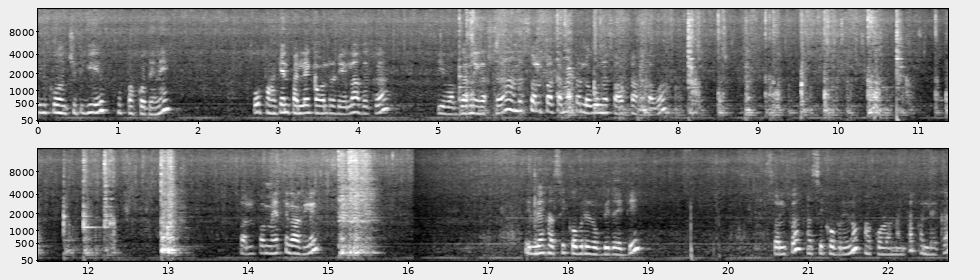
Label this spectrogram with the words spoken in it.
ಇದಕ್ಕೂ ಒಂದು ಚಿಟಿಗೆ ಉಪ್ಪು ಹಾಕೋತೀನಿ ಉಪ್ಪು ಹಾಕಿನ ಪಲ್ಯಕ್ಕೆ ಆಲ್ರೆಡಿ ಅಲ್ಲ ಅದಕ್ಕೆ. ಈ ಒಗ್ಗರಣೆಗೆ ಅಷ್ಟೇ. ಅಂದ್ರೆ ಸ್ವಲ್ಪ ಟೊಮೆಟೊ ಲಘುನ ಸಾಫ್ಟ್ ಆಗ್ತಾವೆ. ಸ್ವಲ್ಪ ಮೆತ್ತಗಾಗಲಿ. ಇಲ್ಲೇ ಹಸಿ ಕೊಬ್ಬರಿ ರುಬ್ಬಿದೈತಿ. ಸ್ವಲ್ಪ ಹಸಿ ಕೊಬ್ಬರಿನೂ ಹಾಕೊಳ್ಳೋಣ ಅಂತ ಪಲ್ಯಕ್ಕೆ.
